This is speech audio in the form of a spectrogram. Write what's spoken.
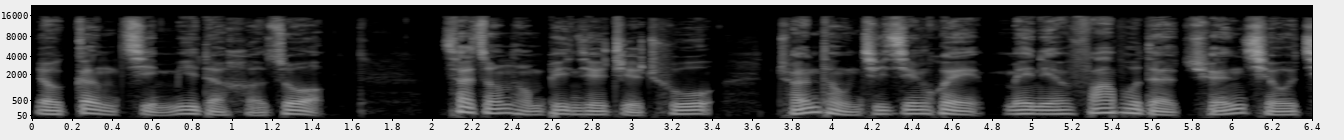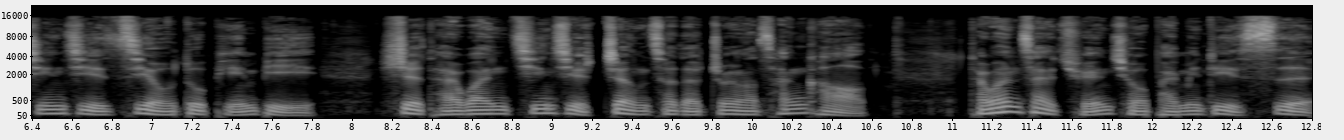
有更紧密的合作。蔡总统并且指出，传统基金会每年发布的全球经济自由度评比是台湾经济政策的重要参考。台湾在全球排名第四，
